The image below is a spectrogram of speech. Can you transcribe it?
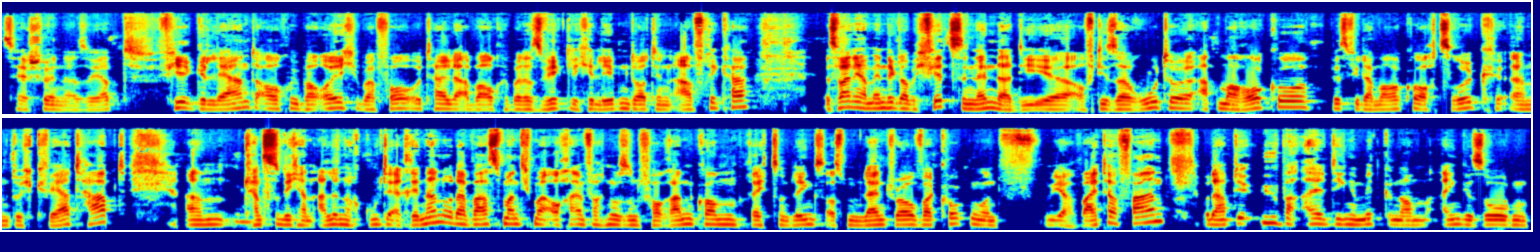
Sehr schön. Also ihr habt viel gelernt, auch über euch, über Vorurteile, aber auch über das wirkliche Leben dort in Afrika. Es waren ja am Ende, glaube ich, 14 Länder, die ihr auf dieser Route ab Marokko bis wieder Marokko auch zurück ähm, durchquert habt. Ähm, ja. Kannst du dich an alle noch gut erinnern oder war es manchmal auch einfach nur so ein Vorankommen, rechts und links aus dem Land Rover gucken und ja, weiterfahren? Oder habt ihr überall Dinge mitgenommen, eingesogen,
